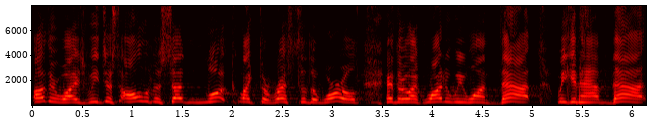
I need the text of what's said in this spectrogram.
Otherwise, we just all of a sudden look like the rest of the world, and they're like, why do we want that? We can have that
